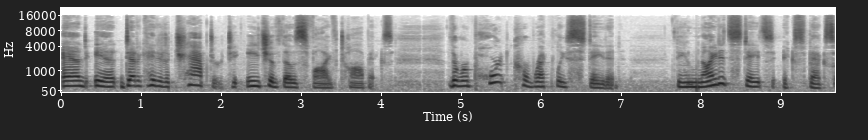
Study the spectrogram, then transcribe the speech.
And it dedicated a chapter to each of those five topics. The report correctly stated the United States expects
